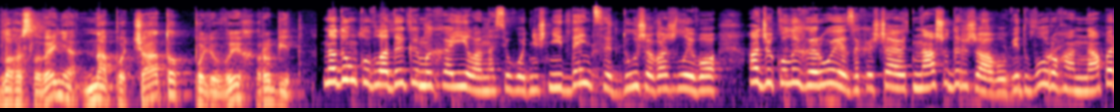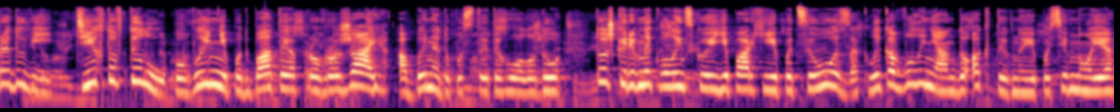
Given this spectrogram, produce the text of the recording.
благословення на початок польових робіт. На думку владики Михаїла, на сьогоднішній день це дуже важливо. Адже коли герої захищають нашу державу від ворога на передовій, ті, хто в тилу, повинні подбати про врожай, аби не допустити голоду. Тож керівник Волинської єпархії ПЦУ закликав волинян до активної посівної,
